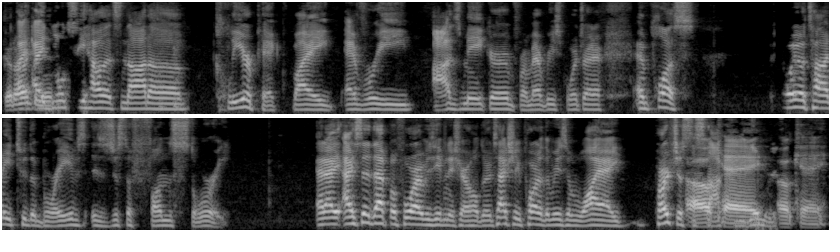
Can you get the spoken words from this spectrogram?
Good I, I don't see how that's not a clear pick by every odds maker from every sports writer. And plus, Toyotani to the Braves is just a fun story. And I, I said that before I was even a shareholder. It's actually part of the reason why I purchased the stock. Okay. begin Okay.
